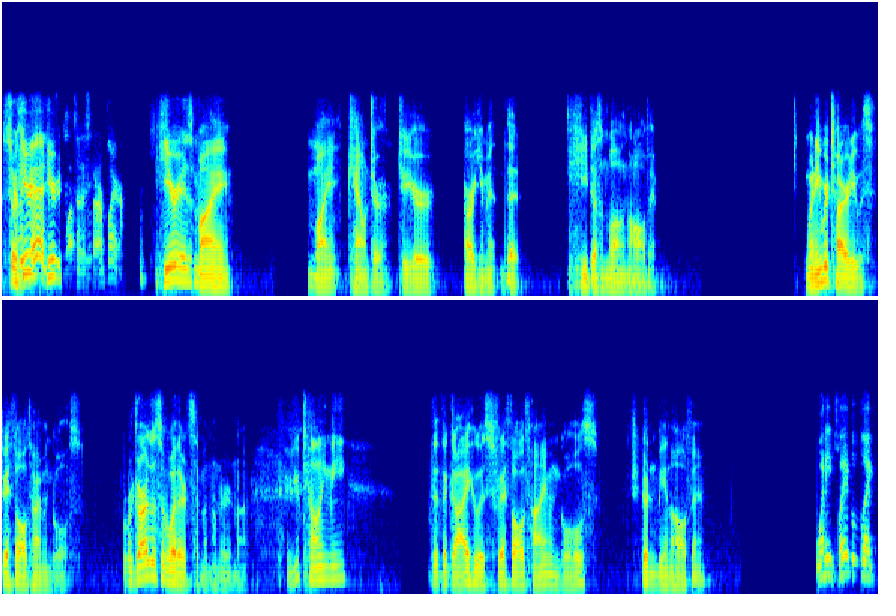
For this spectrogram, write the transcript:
so really here, here wasn't a star player. here is my my counter to your argument that he doesn't belong in the Hall of Fame. When he retired, he was fifth all time in goals, regardless of whether it's 700 or not. Are you telling me that the guy who is fifth all time in goals shouldn't be in the Hall of Fame? When he played like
